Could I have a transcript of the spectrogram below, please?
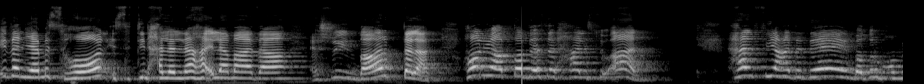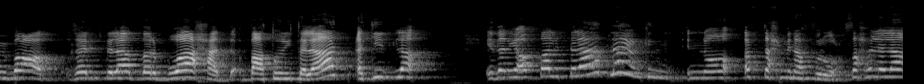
إذا يا مس هون الستين حللناها إلى ماذا؟ عشرين ضرب ثلاث هون يا أبطال بدي أسأل حالي سؤال هل في عددين بضربهم ببعض غير الثلاث ضرب واحد بعطوني ثلاث؟ أكيد لا إذا يا أبطال الثلاث لا يمكن إنه أفتح منها فروع صح ولا لا؟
